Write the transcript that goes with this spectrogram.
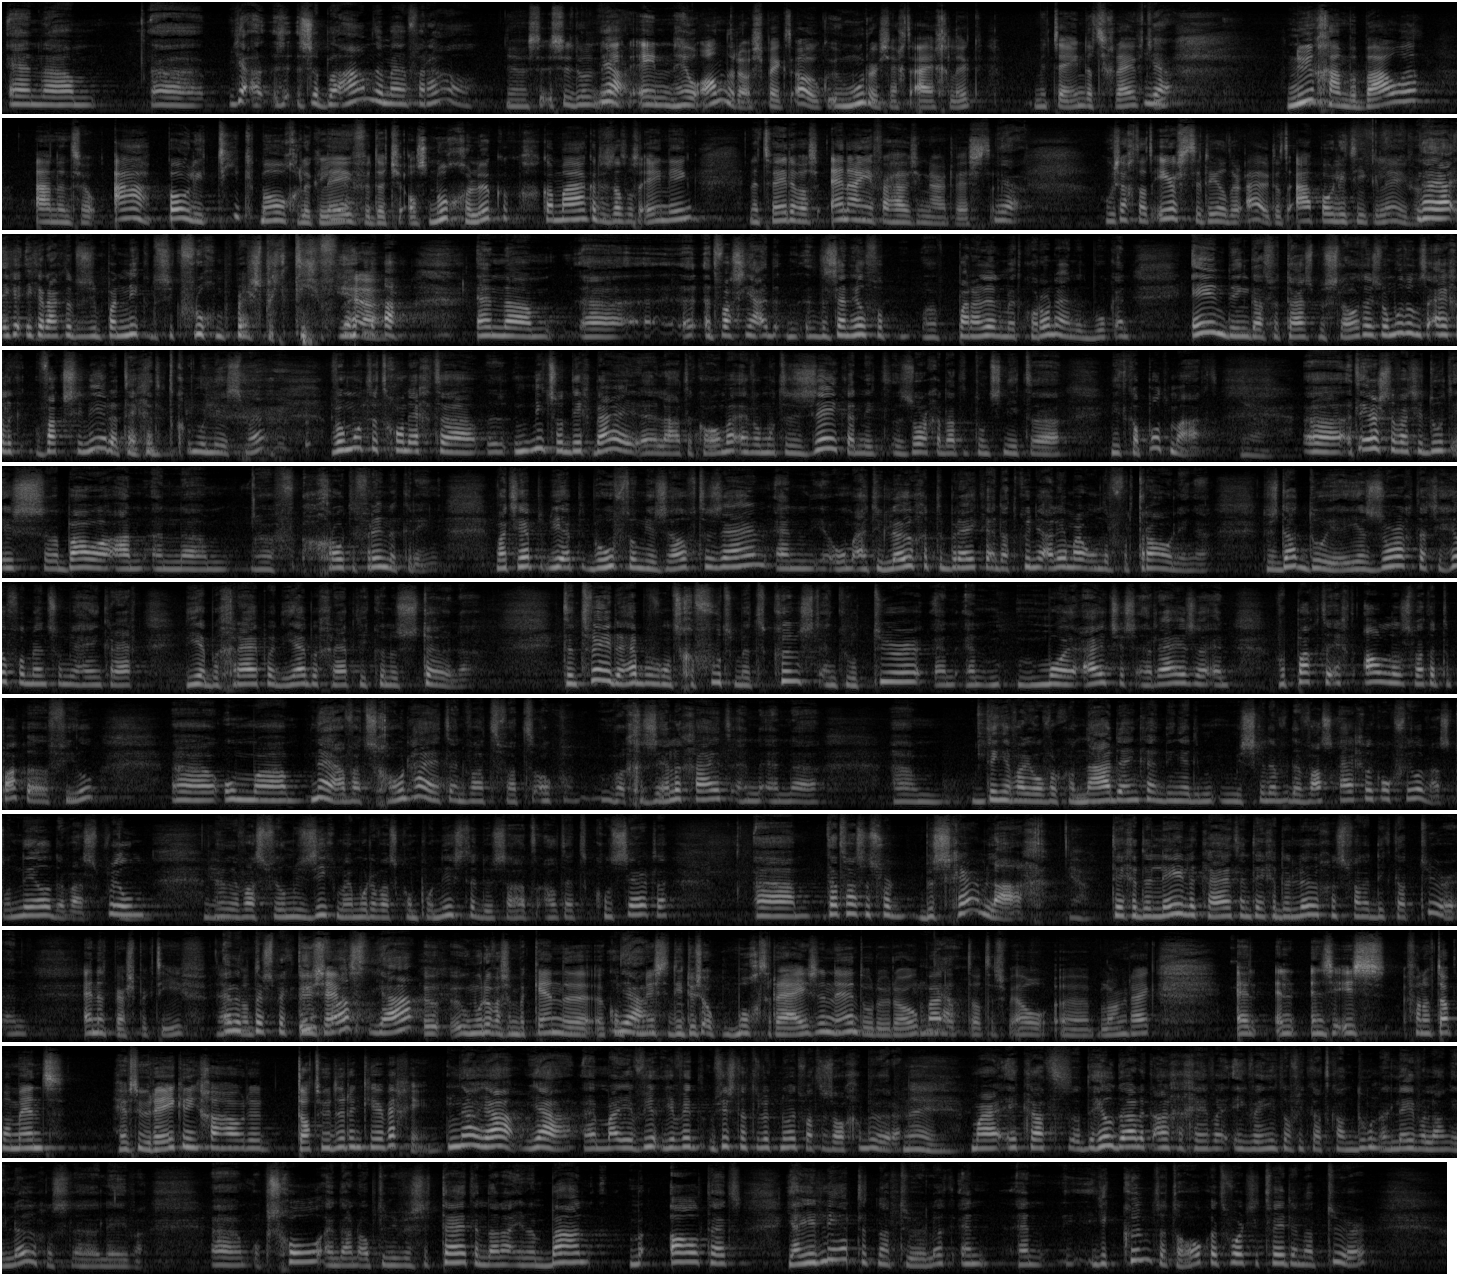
En um, uh, ja, ze beaamden mijn verhaal. Ja, ze, ze doen ja. een heel ander aspect ook. Uw moeder zegt eigenlijk meteen, dat schrijft u... Ja. Nu gaan we bouwen aan een zo apolitiek mogelijk leven... Ja. dat je alsnog gelukkig kan maken. Dus dat was één ding. En het tweede was en aan je verhuizing naar het westen. Ja. Hoe zag dat eerste deel eruit, dat apolitieke leven? Nou ja, ik, ik raakte dus in paniek, dus ik vroeg een perspectief. Ja. ja. En um, uh, het was, ja, er zijn heel veel parallellen met corona in het boek. En één ding dat we thuis besloten is... we moeten ons eigenlijk vaccineren tegen het communisme. We moeten het gewoon echt uh, niet zo dichtbij uh, laten komen. En we moeten zeker niet zorgen dat het ons niet, niet kapot maakt. Ja. Uh, het eerste wat je doet is bouwen aan een um, grote vriendenkring. Want je hebt, je hebt behoefte om jezelf te zijn en om uit die leugen te breken. En dat kun je alleen maar onder vertrouwelingen. Dus dat doe je. Je zorgt dat je heel veel mensen om je heen krijgt die je begrijpen, die jij begrijpt, die kunnen steunen. Ten tweede hebben we ons gevoed met kunst en cultuur en, en mooie uitjes en reizen. En we pakten echt alles wat er te pakken viel. Om nou ja, wat schoonheid en wat, wat ook gezelligheid en, en um, dingen waar je over kon nadenken. En dingen die misschien, er was eigenlijk ook veel. Er was toneel, er was film, ja. er was veel muziek. Mijn moeder was componiste, dus ze had altijd concerten. Uh, dat was een soort beschermlaag ja. tegen de lelijkheid en tegen de leugens van de dictatuur. En, en het perspectief. Hè? En het perspectief u zegt, was, ja. U, uw moeder was een bekende componiste ja. die dus ook mocht reizen hè, door Europa. Dat, dat, is wel uh, belangrijk. En, en, en ze is vanaf dat moment heeft u rekening gehouden dat u er een keer wegging? Nou ja, ja maar je, je wist natuurlijk nooit wat er zou gebeuren. Nee. Maar ik had heel duidelijk aangegeven... ik weet niet of ik dat kan doen, een leven lang in leugens uh, leven. Uh, op school en daarna op de universiteit en daarna in een baan. Maar altijd... Ja, je leert het natuurlijk en, en je kunt het ook. Het wordt je tweede natuur.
